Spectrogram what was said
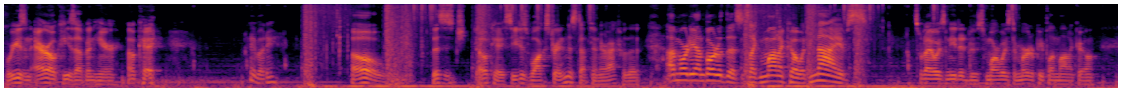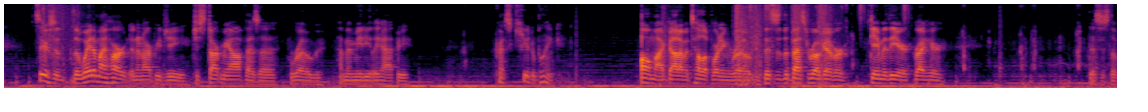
we're using arrow keys up in here. Okay. Hey, buddy. Oh, this is okay. So you just walk straight into stuff to interact with it. I'm already on board with this. It's like Monaco with knives. That's what I always needed. Was more ways to murder people in Monaco. Seriously, the weight of my heart in an RPG. Just start me off as a rogue. I'm immediately happy. Press Q to blink. Oh my god, I'm a teleporting rogue. This is the best rogue ever. Game of the year, right here. This is the...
